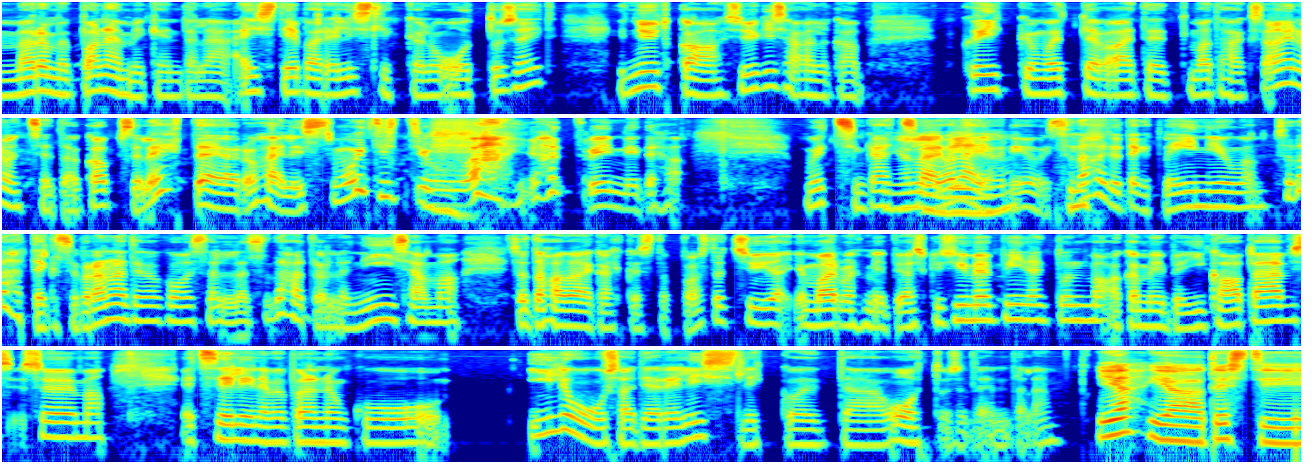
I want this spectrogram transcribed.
ma arvan, me panemegi endale hästi ebarealistlikke ootuseid, et nüüd ka sügis algab, kõik mõtlevad, et ma tahaks ainult seda kapsalehte ja rohelist smuutit juua ja trenni teha. ma ütlesin ka, et see ei ole ju nii, sa tahad ju tegelikult veini juua, sa tahad tegelikult sõbrannadega koos olla, sa tahad olla niisama, sa tahad aeg-ajalt ka seda pastat süüa ja ma arvan, et me ei peakski süümepiinat tundma, aga me ei pea iga päev sööma, et selline võib-olla nagu ilusad ja realistlikud äh, ootused endale. jah, ja tõesti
